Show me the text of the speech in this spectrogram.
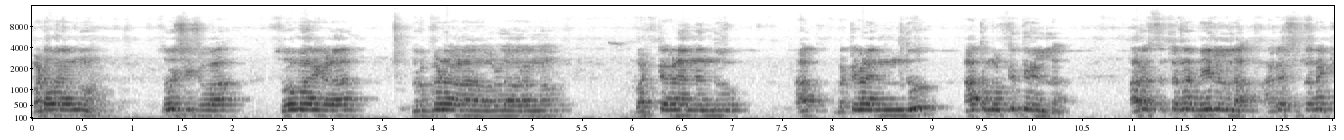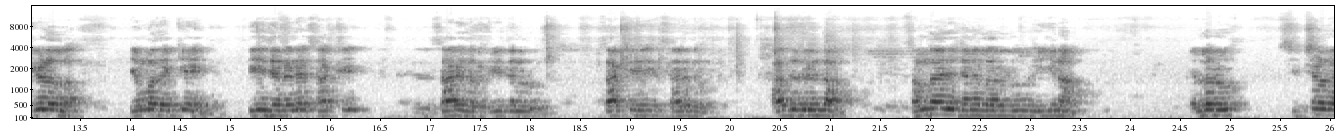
ಬಡವರನ್ನು ಶೋಷಿಸುವ ಸೋಮಾರಿಗಳ ದುರ್ಗುಣಗಳ ಉಳ್ಳವರನ್ನು ಬಟ್ಟೆಗಳನ್ನೆಂದು ಆತ್ ಬಟ್ಟೆಗಳೆಂದು ಆತ ಮುಟ್ಟುತ್ತಿರಲಿಲ್ಲ. ಅರಸುತನ ಮೇಲಲ್ಲ, ಅಗಸ್ತನ ಕೀಳಲ್ಲ ಎಂಬುದಕ್ಕೆ ಈ ಜನರೇ ಸಾಕ್ಷಿ, ಸಾರಿದರು. ಈ ಜನರು ಸಾಕ್ಷಿ ಸಾರಿದರು. ಆದುದರಿಂದ ಸಮುದಾಯದ ಜನರೆಲ್ಲರೂ ಈಗಿನ ಎಲ್ಲರೂ ಶಿಕ್ಷಣದ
